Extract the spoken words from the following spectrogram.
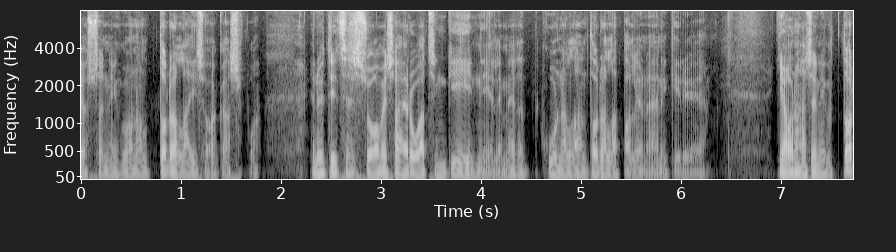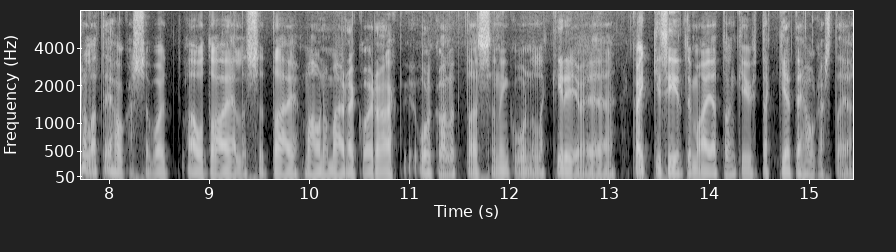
jossa niin kuin on ollut todella isoa kasvua. Ja nyt itse asiassa Suomi sai Ruotsin kiinni, eli meillä kuunnellaan todella paljon äänikirjoja. Ja onhan se niin kuin todella tehokas. Sä voit autoajellessa tai maunomäyräkoiraa ulkoiluttaessa niin kuunnella kirjoja. Ja kaikki siirtymäajat onkin yhtäkkiä tehokasta ja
